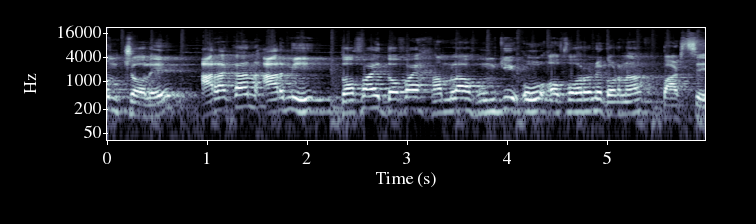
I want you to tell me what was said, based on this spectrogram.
অঞ্চলে আরাকান আর্মি দফায় দফায় হামলা, হুমকি ও অপহরণের ঘটনা বাড়ছে।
